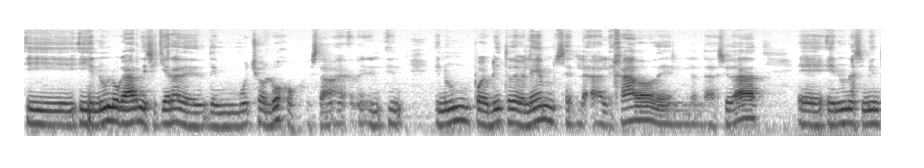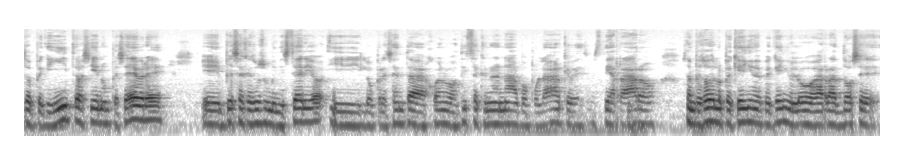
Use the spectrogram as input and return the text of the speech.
Y, en un lugar ni siquiera de, mucho lujo. Estaba en, un pueblito de Belén, alejado de la, la ciudad, eh, en un nacimiento pequeñito, así en un pesebre. Eh, empieza Jesús su ministerio y lo presenta a Juan Bautista, que no era nada popular, que vestía raro. O sea, empezó de lo pequeño, de pequeño, y luego agarra 12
